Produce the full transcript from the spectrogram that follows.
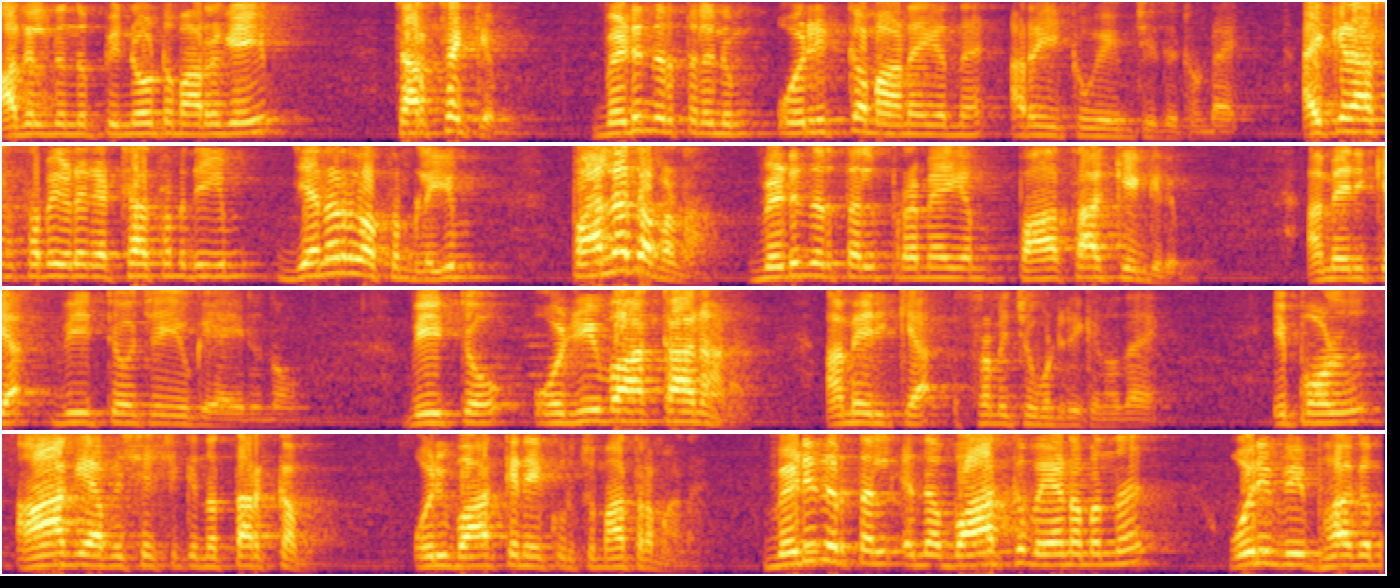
അതിൽ നിന്ന് പിന്നോട്ട് മാറുകയും ചർച്ചയ്ക്കും വെടിനിർത്തലിനും ഒരുക്കമാണ് എന്ന് അറിയിക്കുകയും ചെയ്തിട്ടുണ്ട്. ഐക്യരാഷ്ട്രസഭയുടെ രക്ഷാസമിതിയും ജനറൽ അസംബ്ലിയും പലതവണ വെടിനിർത്തൽ പ്രമേയം പാസാക്കിയെങ്കിലും അമേരിക്ക വീറ്റോ ചെയ്യുകയായിരുന്നു. വീറ്റോ ഒഴിവാക്കാനാണ് അമേരിക്ക ശ്രമിച്ചുകൊണ്ടിരിക്കുന്നത്. ഇപ്പോൾ ആകെ അവശേഷിക്കുന്ന തർക്കം ഒരു വാക്കിനെ കുറിച്ച് മാത്രമാണ്. വെടിനിർത്തൽ എന്ന വാക്ക് വേണമെന്ന് ഒരു വിഭാഗം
